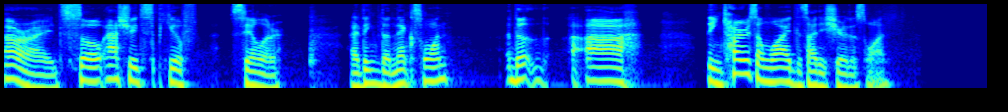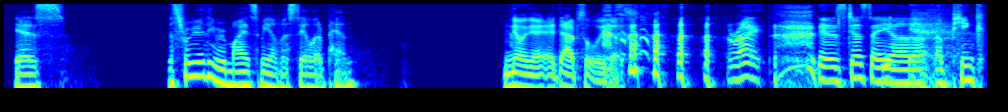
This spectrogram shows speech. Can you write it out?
All right. So actually, speaking of Sailor, I think the next one, the uh, the entire reason why I decided to share this one is this really reminds me of a Sailor pen. No, yeah, it absolutely does. right. It's just a uh, a pink,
